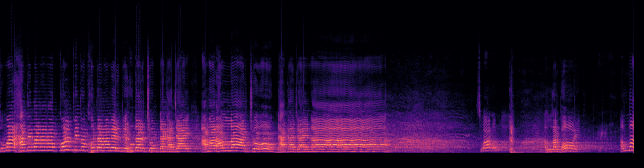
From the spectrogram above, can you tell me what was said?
তোমার হাতে বানানো কল্পিত খোদা নামের বেহুদার চোখ ঢাকা যায়, আমার আল্লাহর চোখ ঢাকা যায় না। আল্লাহর ভয়। আল্লাহ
